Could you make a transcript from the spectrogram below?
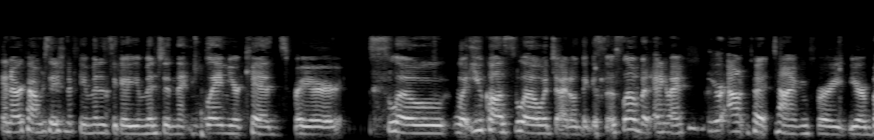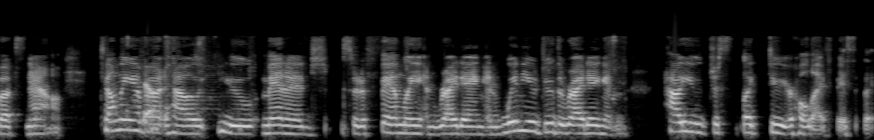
in our conversation a few minutes ago, you mentioned that you blame your kids for your slow, what you call slow, which I don't think is so slow, but anyway, your output time for your books now. Tell me about yeah. how you manage sort of family and writing and when you do the writing and how you just like do your whole life basically.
